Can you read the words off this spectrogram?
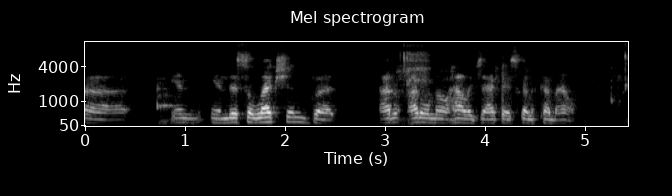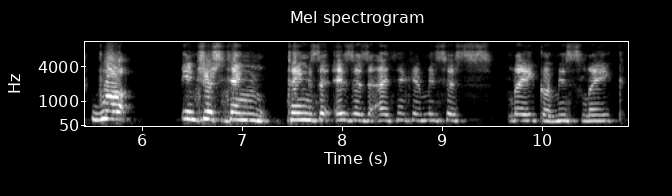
uh, in in this election. But I don't I don't know how exactly it's going to come out. Well, interesting things is, is I think Mrs. Lake or Miss Lake,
